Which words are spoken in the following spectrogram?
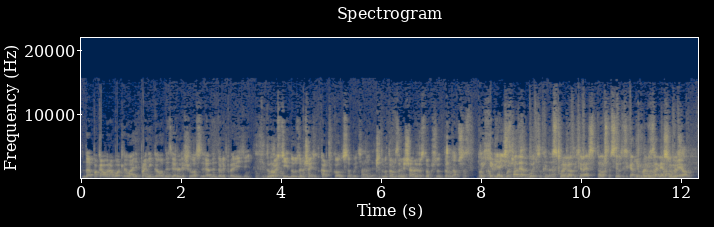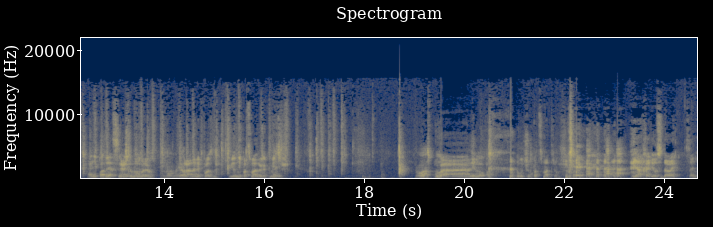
Да, пока вы работали, лагерь проник голодный зверь, лишил вас изрядной доли провизии. Еду? Бросьте еду, замешайте эту карту в колоду событий. А, Да. да. Что-то мы там замешали жестоко, что там... Там сейчас только- херни Я сейчас подряд будет как да. с пулемета херачить, потому что все вот эти карты, замешиваешь, умрем. они подряд с Конечно, мы умрем. Мы умрем. Рано или поздно. Вил, не подсматривай, как метишь. О, Блин, лучше подсматривал. Я отходился, давай, Сань.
